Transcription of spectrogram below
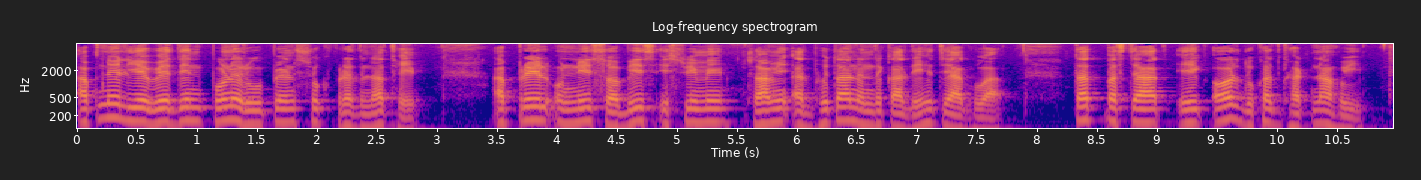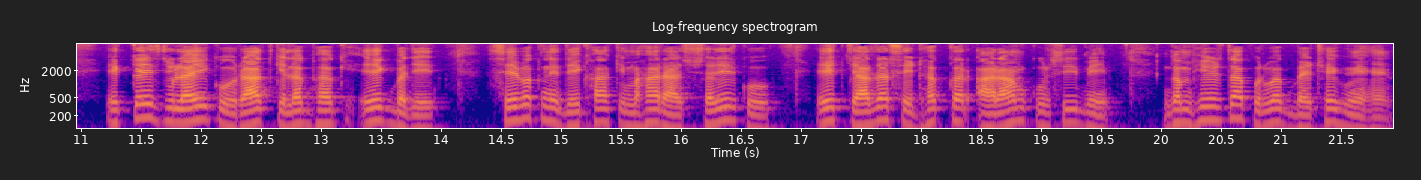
अपने लिए वे दिन पूर्ण रूपेण सुखप्रद न थे। अप्रैल 1920 ईस्वी में स्वामी अद्भुतानंद का देह त्याग हुआ। तत्पश्चात एक और दुखद घटना हुई। 21 जुलाई को रात के लगभग एक बजे सेवक ने देखा कि महाराज शरीर को एक चादर से ढककर आराम कुर्सी में गंभीरतापूर्वक बैठे हुए हैं।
